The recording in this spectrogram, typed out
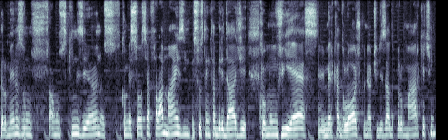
pelo menos uns, há uns 15 anos, começou-se a falar mais em sustentabilidade como um viés mercadológico, né, utilizado pelo marketing.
